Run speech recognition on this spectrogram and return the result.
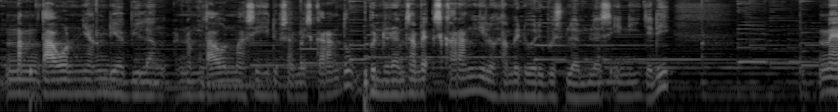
6 tahun yang dia bilang 6 tahun masih hidup sampai sekarang tuh beneran sampai sekarang ini loh sampai 2019 ini. Jadi ne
